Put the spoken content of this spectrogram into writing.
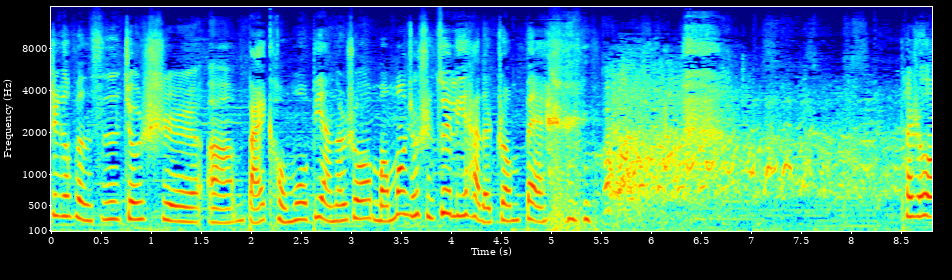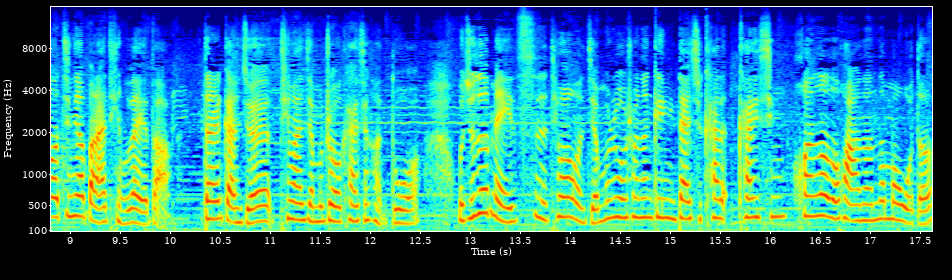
这个粉丝就是嗯百口莫辩他说萌萌就是最厉害的装备。他说今天本来挺累的，但是感觉听完节目之后开心很多。我觉得每一次听完我节目，如果说能给你带去开开心欢乐的话呢，那么我的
